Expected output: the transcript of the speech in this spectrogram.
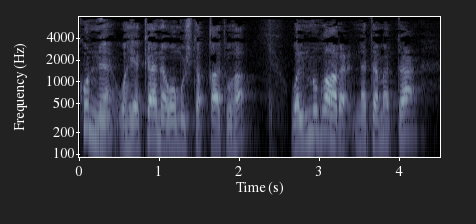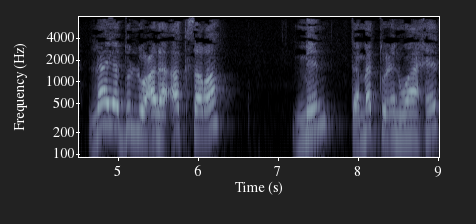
كنا وهي كان ومشتقاتها والمضارع نتمتع لا يدل على أكثر من تمتع واحد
